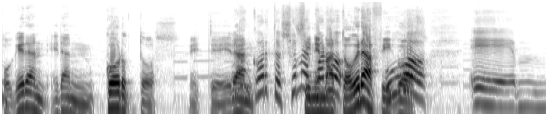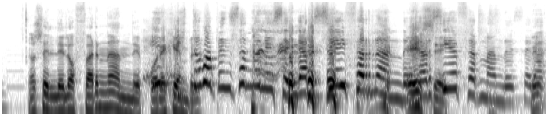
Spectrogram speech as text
Porque eran, eran cortos, este, eran, cortos. cinematográficos. Eh, no sé, el de los Fernández, por ejemplo. Estaba pensando en ese, García y Fernández. García y Fernández era.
